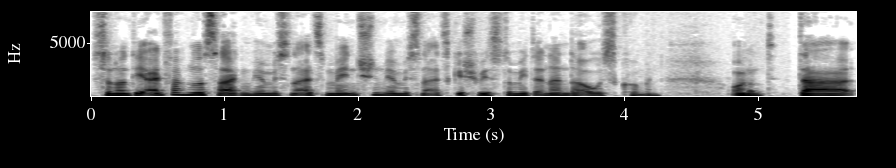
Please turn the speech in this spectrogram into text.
sondern die einfach nur sagen, wir müssen als Menschen, wir müssen als Geschwister miteinander auskommen. Und da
